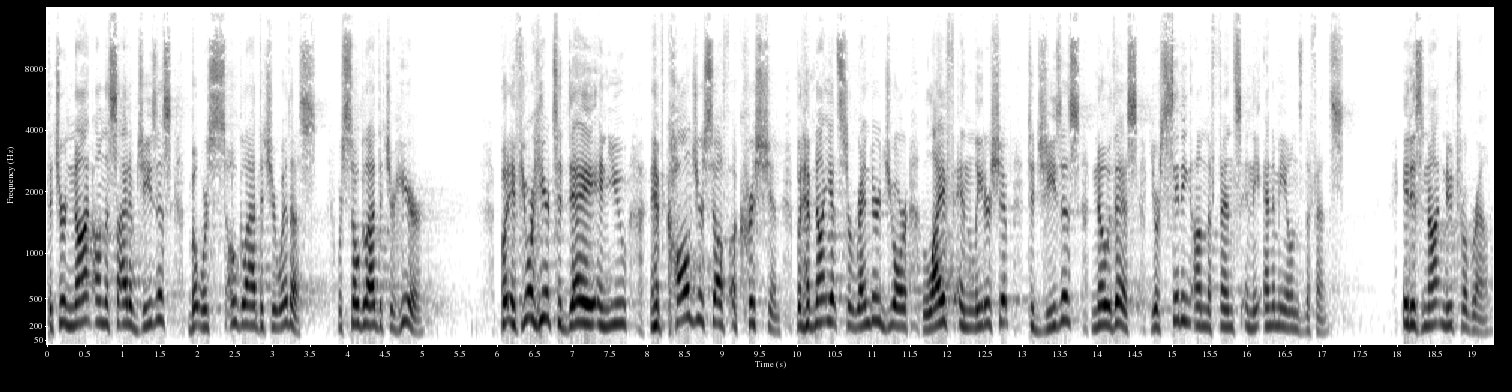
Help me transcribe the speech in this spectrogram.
that you're not on the side of Jesus, but we're so glad that you're with us. We're so glad that you're here. But if you're here today and you have called yourself a Christian, but have not yet surrendered your life and leadership to Jesus, know this you're sitting on the fence and the enemy owns the fence. It is not neutral ground,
